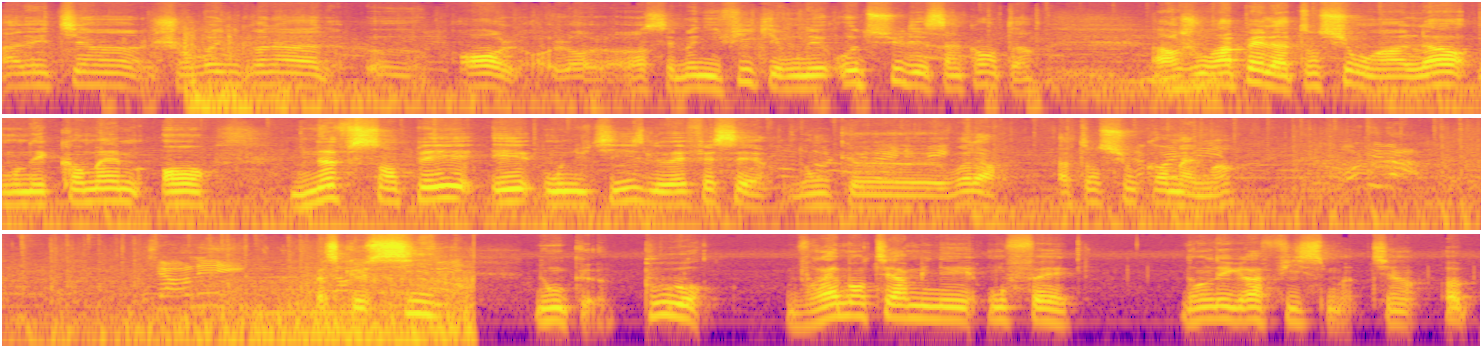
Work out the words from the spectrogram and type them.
Allez tiens, j'envoie une grenade. Oh là là là là, c'est magnifique et on est au-dessus des 50. hein. Alors je vous rappelle, attention, hein, là on est quand même en 900p et on utilise le FSR. Donc euh, voilà, attention quand même. hein. Parce que si, donc pour vraiment terminer, on fait dans les graphismes, tiens, hop,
